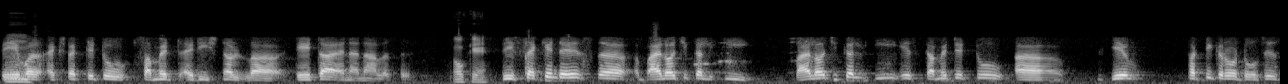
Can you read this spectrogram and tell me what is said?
They were expected to submit additional uh, data and analysis. okay. The second is uh, biological E. Biological E is committed to uh, give 30 crore doses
